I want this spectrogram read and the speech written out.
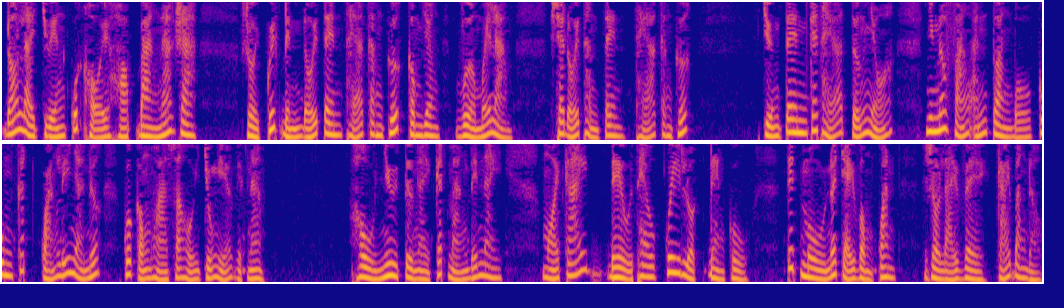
Đó là chuyện Quốc hội họp bàn nát ra, rồi quyết định đổi tên thẻ căn cước công dân vừa mới làm, sẽ đổi thành tên thẻ căn cước. Chuyện tên cái thẻ tưởng nhỏ, nhưng nó phản ảnh toàn bộ cung cách quản lý nhà nước của Cộng hòa xã hội chủ nghĩa Việt Nam. Hầu như từ ngày cách mạng đến nay, mọi cái đều theo quy luật đèn cù, tích mù nó chạy vòng quanh, rồi lại về cái ban đầu.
